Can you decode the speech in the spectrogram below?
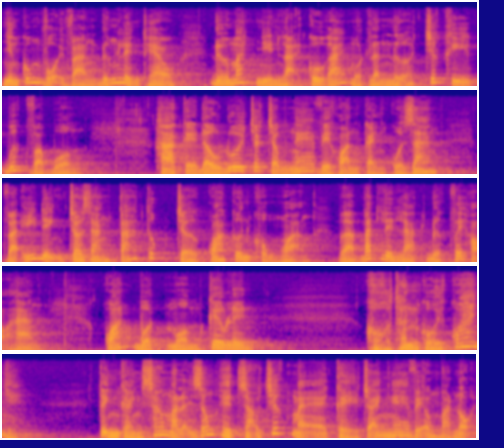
nhưng cũng vội vàng đứng lên theo, đưa mắt nhìn lại cô gái một lần nữa trước khi bước vào buồng. Hà kể đầu đuôi cho chồng nghe về hoàn cảnh của Giang và ý định cho Giang tá túc trở qua cơn khủng hoảng và bắt liên lạc được với họ hàng. Quán buột mồm kêu lên: Khổ thân cô ấy quá nhỉ! Tình cảnh sao mà lại giống hệt dạo trước mẹ kể cho anh nghe về ông bà nội?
